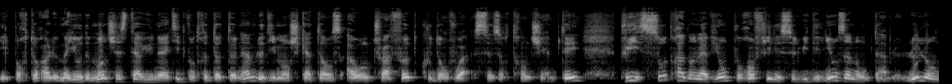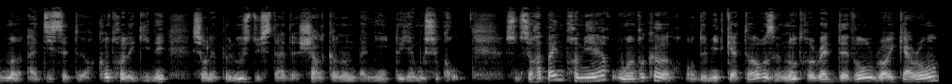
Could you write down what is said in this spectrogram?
Il portera le maillot de Manchester United contre Tottenham le dimanche 14 à Old Trafford, coup d'envoi 16h30 GMT, puis sautera dans l'avion pour enfiler celui des Lions Indomptables le lendemain à 17h contre la Guinée sur la pelouse du stade Charles Bani de Yamoussoukro. Ce ne sera pas une première ou un record. En 2014, un autre Red Devil, Roy Carroll,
